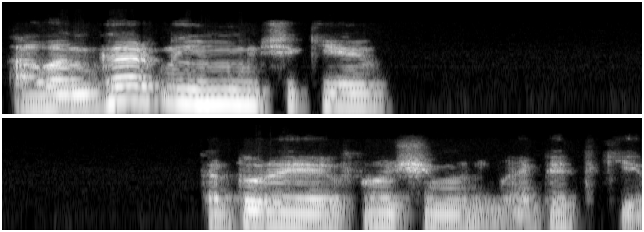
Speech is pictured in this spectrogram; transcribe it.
авангардные мультики, которые, впрочем, опять-таки,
